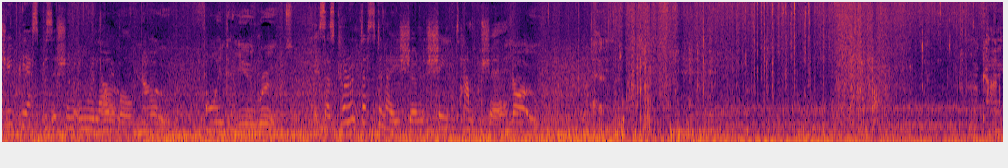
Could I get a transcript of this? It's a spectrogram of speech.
GPS position unreliable. No, no. Find new route. It says current destination, Sheet, Hampshire. No. Okay.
